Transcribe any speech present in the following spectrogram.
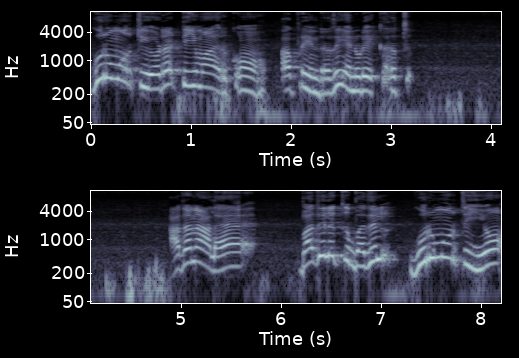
குருமூர்த்தியோட டீமாக இருக்கும் அப்படின்றது என்னுடைய கருத்து. அதனால் பதிலுக்கு பதில் குருமூர்த்தியும்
